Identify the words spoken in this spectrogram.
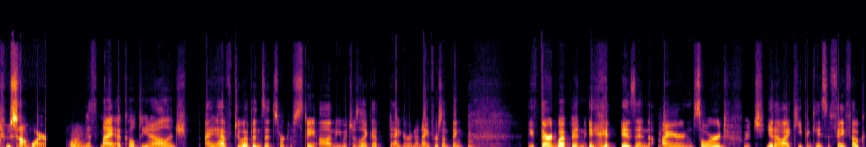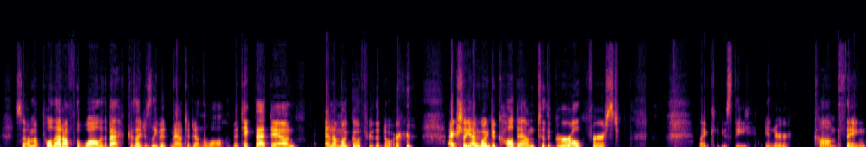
to somewhere. With my occulty knowledge, I have two weapons that sort of stay on me, which is like a dagger and a knife or something. The third weapon is an iron sword, which, you know, I keep in case of fey folk. So I'm gonna pull that off the wall in the back because I just leave it mounted on the wall. I'm gonna take that down and I'm gonna go through the door. Actually, I'm going to call down to the girl first. Like, use the intercom thing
